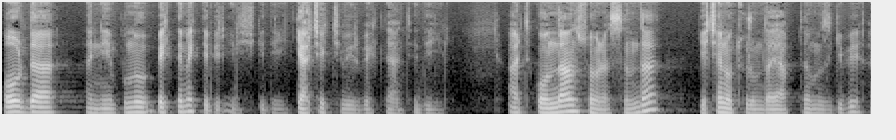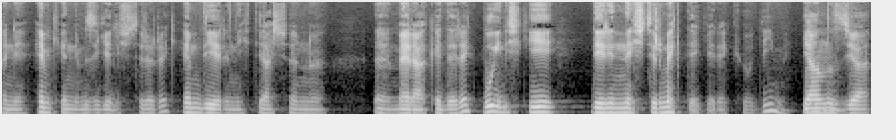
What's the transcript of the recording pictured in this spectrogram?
Orada hani bunu beklemek de bir ilişki değil, gerçekçi bir beklenti değil. Artık ondan sonrasında geçen oturumda yaptığımız gibi hani hem kendimizi geliştirerek hem diğerinin ihtiyaçlarını e, merak ederek bu ilişkiyi derinleştirmek de gerekiyor değil mi? Yalnızca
